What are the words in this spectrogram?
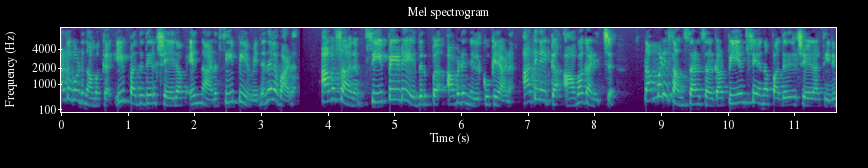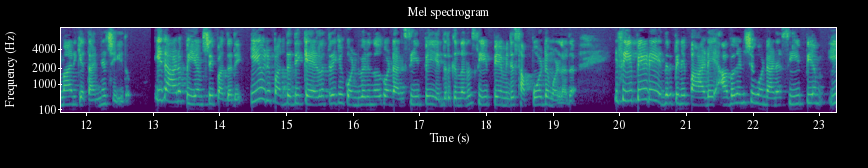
അതുകൊണ്ട് നമുക്ക് ഈ പദ്ധതിയിൽ ചേരാം എന്നാണ് സി പി എമ്മിന്റെ നിലപാട്. അവസാനം സി പി ഐയുടെ എതിർപ്പ് അവിടെ നിൽക്കുകയാണ്. അതിനേക്ക് അവഗണിച്ച് നമ്മുടെ സംസ്ഥാന സർക്കാർ പി എം ശ്രീ എന്ന പദ്ധതിയിൽ ചേരാൻ തീരുമാനിക്കുക തന്നെ ചെയ്തു. ഇതാണ് പി എം ശ്രീ പദ്ധതി. ഈ ഒരു പദ്ധതി കേരളത്തിലേക്ക് കൊണ്ടുവരുന്നത് കൊണ്ടാണ് സി പി ഐ എതിർക്കുന്നതും സി പി എമ്മിന്റെ സപ്പോർട്ടും ഉള്ളത്. സി പി ഐയുടെ എതിർപ്പിനെ പാടെ അവഗണിച്ചുകൊണ്ടാണ് സി പി എം ഈ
